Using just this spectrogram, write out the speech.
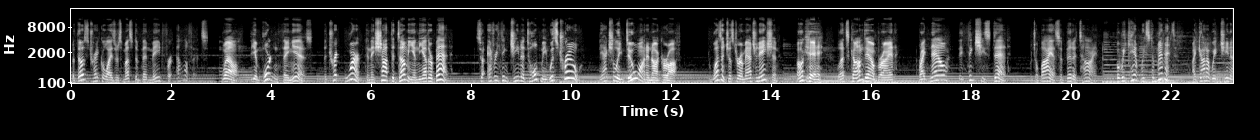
But those tranquilizers must have been made for elephants. Well, the important thing is, the trick worked and they shot the dummy in the other bed. So everything Gina told me was true. They actually do want to knock her off. It wasn't just her imagination. Okay, let's calm down, Brian. Right now, they think she's dead, which will buy us a bit of time. But we can't waste a minute. I gotta wake Gina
